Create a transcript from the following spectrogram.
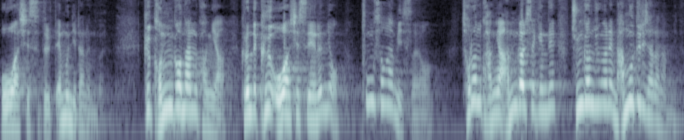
오아시스들 때문이라는 거예요. 그 건건한 광야. 그런데 그 오아시스에는요, 풍성함이 있어요. 저런 광야 암갈색인데 중간중간에 나무들이 자라납니다.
